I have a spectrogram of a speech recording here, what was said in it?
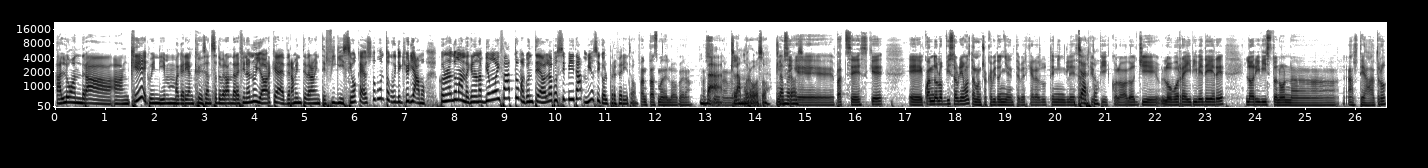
a Londra anche quindi magari anche senza dover andare fino a New York è veramente veramente fighissimo. Ok a questo punto quindi chiudiamo con una domanda che non abbiamo mai fatto ma con te ho la possibilità. Musical preferito? Fantasma dell'opera beh clamoroso clamoroso musiche pazzesche e quando l'ho visto la prima volta non ci ho capito niente perché era tutto in inglese Certo. più piccolo. Ad oggi lo vorrei rivedere. L'ho rivisto non eh, al teatro.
